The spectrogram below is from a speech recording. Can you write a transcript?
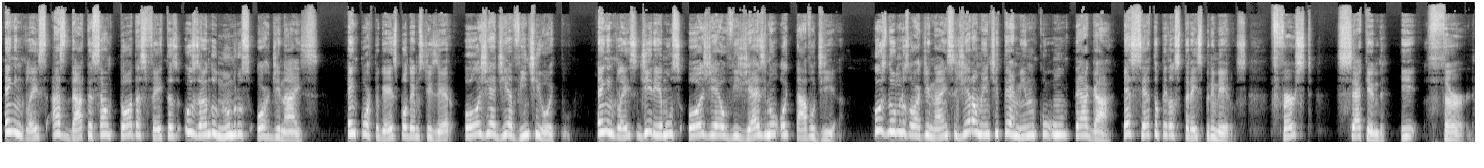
Em inglês, as datas são todas feitas usando números ordinais. Em português, podemos dizer hoje é dia 28. Em inglês, diríamos hoje é o 28º dia. Os números ordinais geralmente terminam com um TH, exceto pelos três primeiros: first, second e third.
